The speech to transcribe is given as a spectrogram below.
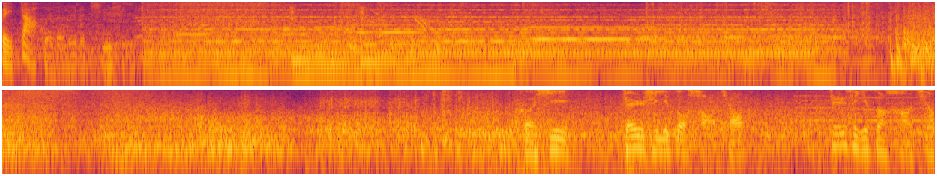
被炸毁的这个情形。可惜，真是一座好桥。真是一座好桥。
